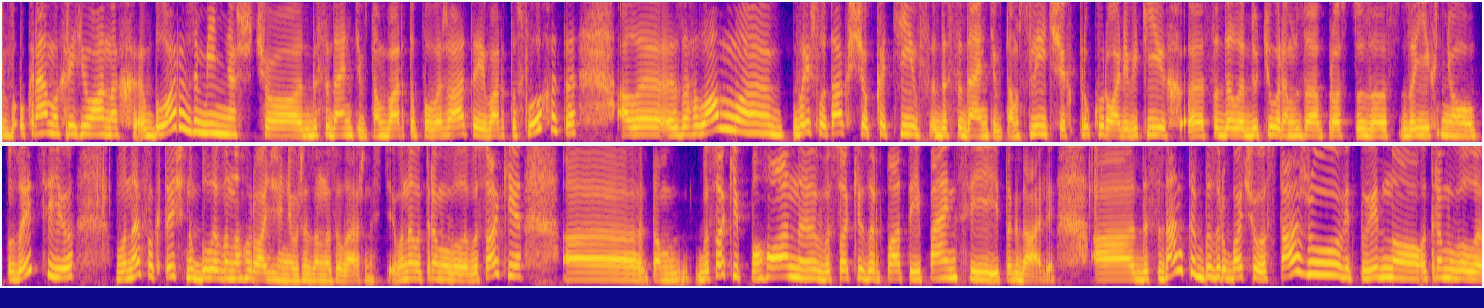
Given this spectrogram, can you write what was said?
в окремих регіонах було розуміння, що дисидентів там варто поважати і варто слухати. Але загалом е, вийшло так, що катів дисидентів, там слідчих прокурорів, яких е, садили до тюрем за просто за, за їхню позицію, вони фактично були винагороджені вже за незалежності. Вони отримували високі е, там високі погони, високі зарплати і пенсії, і так далі. А дисиденти без робочого стажу відповідно отримували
